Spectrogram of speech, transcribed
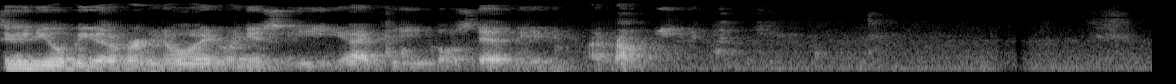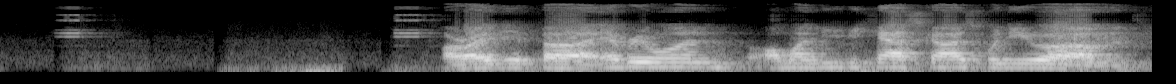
Soon you'll be overjoyed when you see EIP equals deadbeat, I promise. All right, if uh, everyone, all my BBcast guys, when you um,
